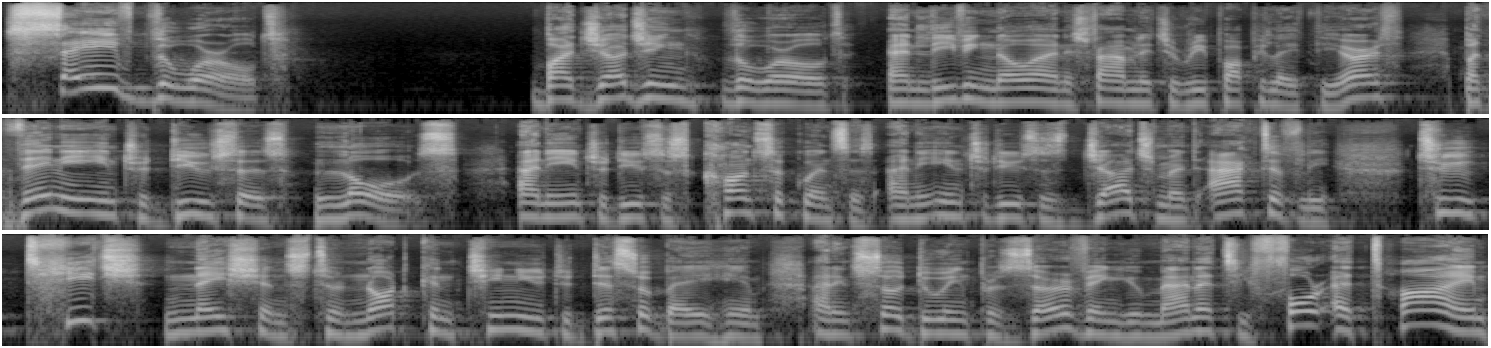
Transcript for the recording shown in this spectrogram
saved the world by judging the world and leaving Noah and his family to repopulate the earth. But then he introduces laws and he introduces consequences and he introduces judgment actively to teach nations to not continue to disobey him and in so doing preserving humanity for a time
